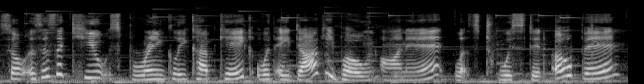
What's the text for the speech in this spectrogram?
So this is this a cute sprinkly cupcake with a doggy bone on it? Let's twist it open.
